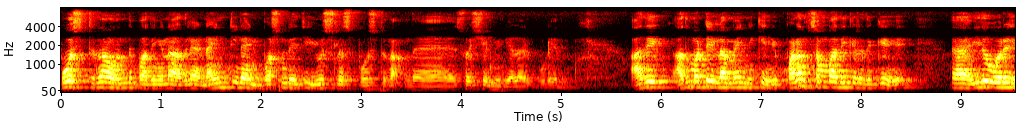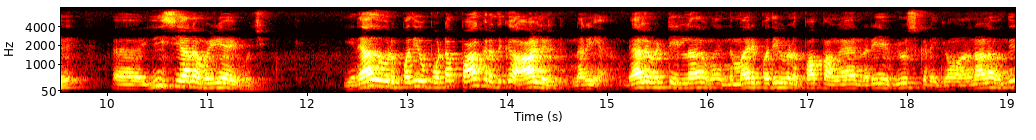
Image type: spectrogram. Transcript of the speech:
போஸ்ட் தான் வந்து பார்த்தீங்கன்னா அதில் ninety nine percentage useless post தான் இந்த சோஷியல் மீடியாவில் இருக்கக்கூடியது. அது அது மட்டும் இல்லாமல் இன்னைக்கு பணம் சம்பாதிக்கிறதுக்கு இது ஒரு ஈஸியான வழியாகி போச்சு. ஏதாவது ஒரு பதிவு போட்டால் பார்க்குறதுக்கு ஆள் இருக்குது நிறைய. வேலை வெட்டி இல்லாதவங்க இந்த மாதிரி பதிவுகளை பார்ப்பாங்க நிறைய வியூஸ் கிடைக்கும். அதனால் வந்து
